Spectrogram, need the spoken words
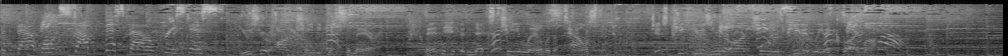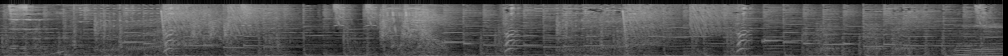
but that won't stop this battle, priestess. Use your arc chain to get some air. Then hit the next chain lamp with a talisman. Just keep using your arc chain repeatedly to climb up. Hmm.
